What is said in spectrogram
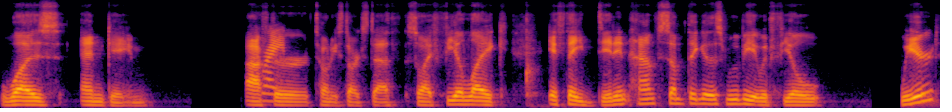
was Endgame after Tony Stark's death. So I feel like if they didn't have something in this movie, it would feel weird.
